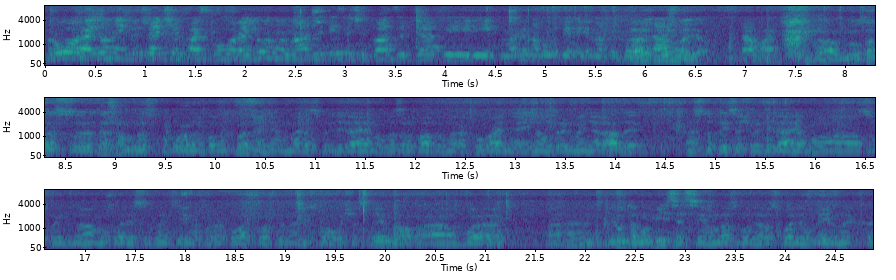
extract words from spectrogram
Про районний бюджет Черкаського району на 2025 рік. Марина Володимирівна доповідає. можна я? Давай. Да, ну зараз е, те, що у нас по планам по надходженням, ми розподіляємо оплату нарахування і на утримання ради. А 100 тисяч виділяємо на можливість субвенційно перерахувати кошти на військову частину. В е, лютому місяці у нас буде розподіл вільних е,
